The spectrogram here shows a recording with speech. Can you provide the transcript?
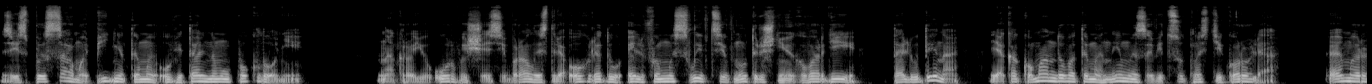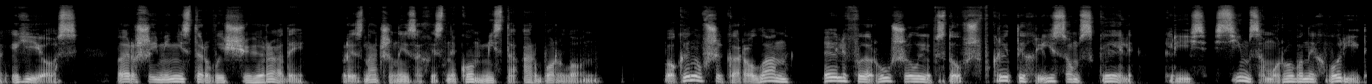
зі списами, піднятими у вітальному поклоні. На краю урвища зібрались для огляду ельфи мисливці внутрішньої гвардії та людина, яка командуватиме ними за відсутності короля, Емер Гіос, перший міністр Вищої ради, призначений захисником міста Арборлон. Покинувши Каролан, ельфи рушили вздовж вкритих лісом скель крізь сім замурованих воріт,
